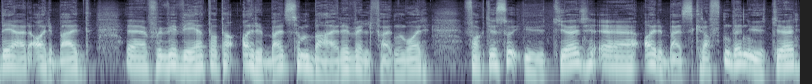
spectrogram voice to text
Det er arbeid. Eh, for vi vet at det er arbeid som bærer velferden vår. Faktisk så utgjør eh, arbeidskraften den utgjør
